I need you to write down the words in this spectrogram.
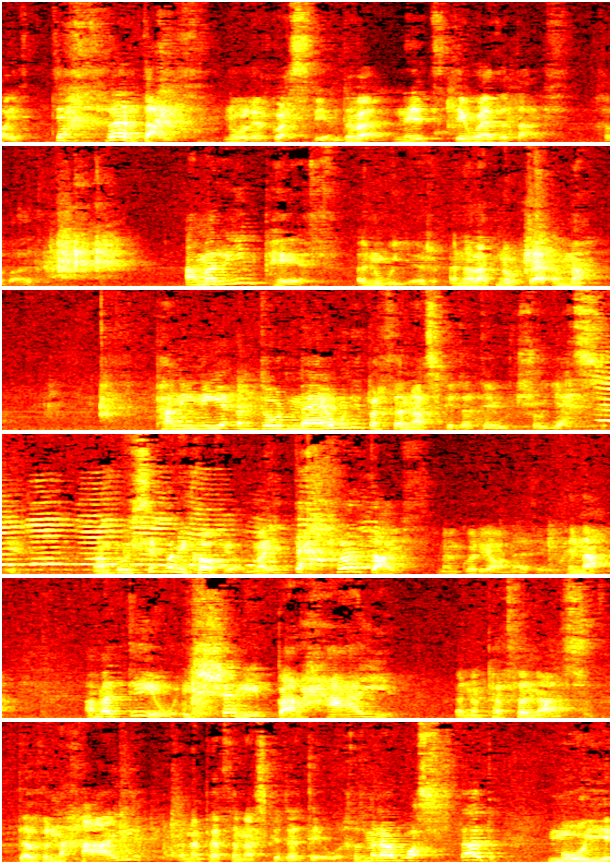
oedd dechrau'r daith nôl i'r gwesti, ynddo fe? Nid diwedd y daith, chybod? A mae'r un peth yn wir yn yr adnodau yma. Pan i ni yn dod mewn i berthynas gyda Dyw trwy Iesu, mae'n bwysig bod ni'n cofio, mae dechrau'r daith mewn gwirionedd yw hynna. A mae Dyw eisiau ni barhau yn y perthynas, dyfnhau yn y perthynas gyda Dyw. Achos mae yna wastad mwy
